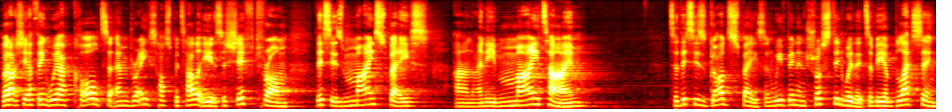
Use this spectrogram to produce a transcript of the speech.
but actually, I think we are called to embrace hospitality. It's a shift from this is my space and I need my time so this is God's space, and we've been entrusted with it to be a blessing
